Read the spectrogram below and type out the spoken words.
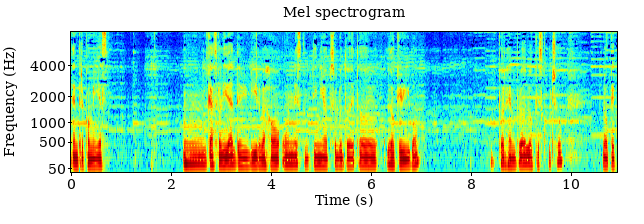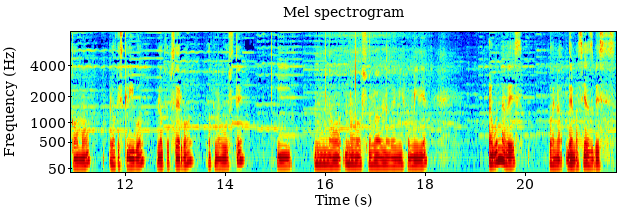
entre comillas, mm, casualidad de vivir bajo un escrutinio absoluto de todo lo que vivo. Por ejemplo, lo que escucho, lo que como, lo que escribo, lo que observo, lo que me guste. Y no, no solo hablo de mi familia. Alguna vez, bueno, demasiadas veces,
